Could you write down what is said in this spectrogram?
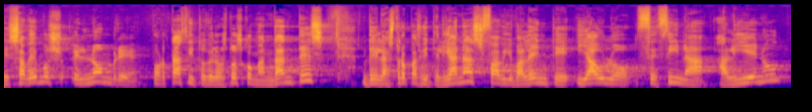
eh, sabemos el nombre por tácito de los dos comandantes de las tropas vitelianas, Fabio Valente y Aulo Cecina Alieno,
